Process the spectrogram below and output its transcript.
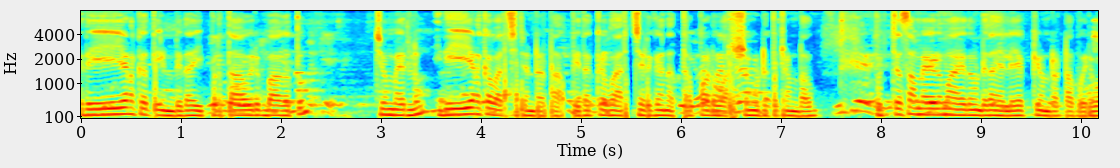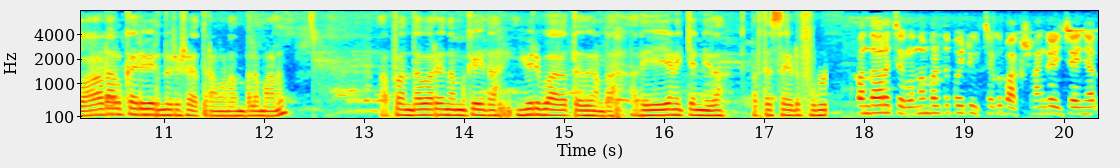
ഇതേ കണക്കത്തി ഉണ്ട്. ഇതാ ഇപ്പുറത്തെ ആ ഒരു ഭാഗത്തും ചുമരിലും ഇതേ കണക്ക് വരച്ചിട്ടുണ്ട് കേട്ടോ. അപ്പോൾ ഇതൊക്കെ വരച്ചെടുക്കാൻ എത്രപ്പാട് വർഷം കൊടുത്തിട്ടുണ്ടാവും ഉച്ച സമയമായതുകൊണ്ട് ഇത് ഇലയൊക്കെ ഉണ്ട് കേട്ടോ. അപ്പോൾ ഒരുപാട് ആൾക്കാർ വരുന്ന ഒരു ക്ഷേത്രമാണ് അമ്പലമാണ്. അപ്പോൾ എന്താ പറയുക നമുക്ക് ഇതാ ഈ ഒരു ഭാഗത്ത് ഇത് കണ്ട? അതേ കണക്ക് തന്നെ ഇതാ. ഇപ്പുറത്തെ സൈഡ് ഫുൾ അപ്പോൾ എന്താ പറയുക ചെറുവന്നമ്പലത്തിൽ പോയിട്ട് ഉച്ചയ്ക്ക് ഭക്ഷണം കഴിച്ചു കഴിഞ്ഞാൽ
